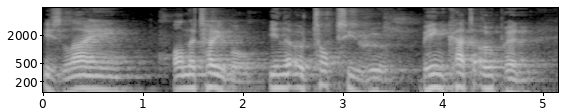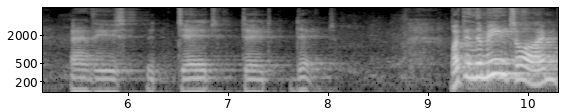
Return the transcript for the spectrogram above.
is lying on the table in the autopsy room, being cut open, and he's dead, dead, dead. But in the meantime,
